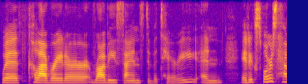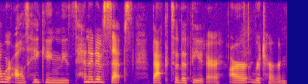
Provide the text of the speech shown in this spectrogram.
with collaborator Robbie Sáenz de Viteri, and it explores how we're all taking these tentative steps back to the theater, our return.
